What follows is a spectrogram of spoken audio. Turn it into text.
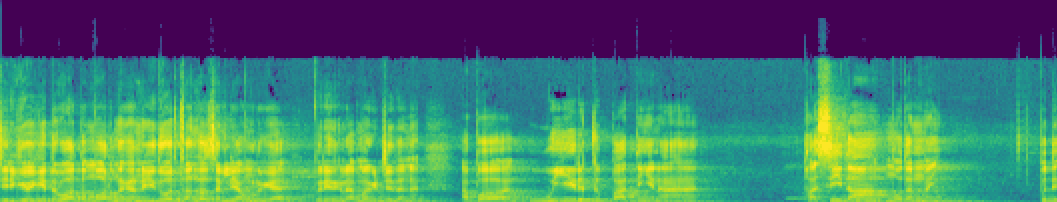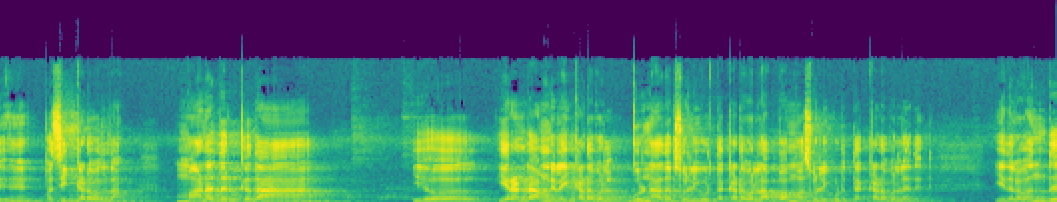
சிரிக்க வைக்கிறதுக்கு ஒருத்தன் போகிறதுங்க இது ஒரு சந்தோஷம் இல்லையா உங்களுக்கு? புரியுதுங்களா? மகிழ்ச்சி தானே? அப்போது உயிருக்கு பார்த்தீங்கன்னா பசி தான் முதன்மை. புது பசிக்கடவுள் தான். மனதிற்கு தான் இரண்டாம் நிலை கடவுள். குருநாதர் சொல்லி கொடுத்த கடவுள் அப்பா அம்மா சொல்லி கொடுத்த கடவுள் அது. இதில் வந்து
